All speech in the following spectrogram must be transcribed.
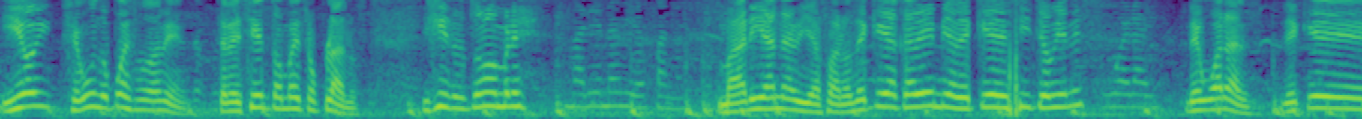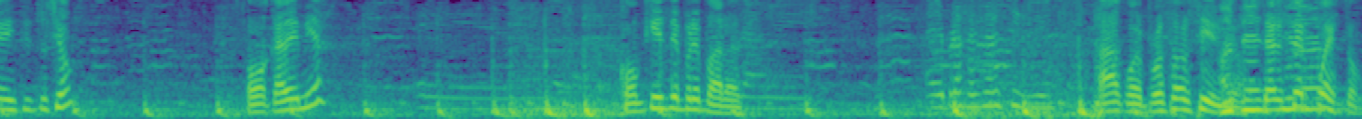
Y hoy, segundo puesto también, 300 metros planos. Hijita, ¿tu nombre? Mariana Villafana. Mariana Villafano. ¿De qué academia, de qué sitio vienes? Guaray. De Guaral. ¿De qué institución? ¿O academia? Eh, ¿Con quién te preparas? el profesor Silvio. Ah, con el profesor Silvio. Atención. Tercer puesto.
